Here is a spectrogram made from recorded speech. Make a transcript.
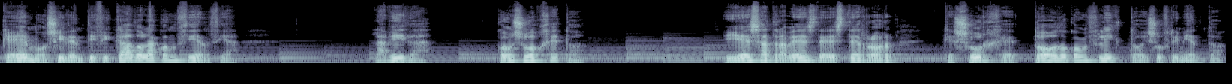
que hemos identificado la conciencia, la vida, con su objeto, y es a través de este error que surge todo conflicto y sufrimiento.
